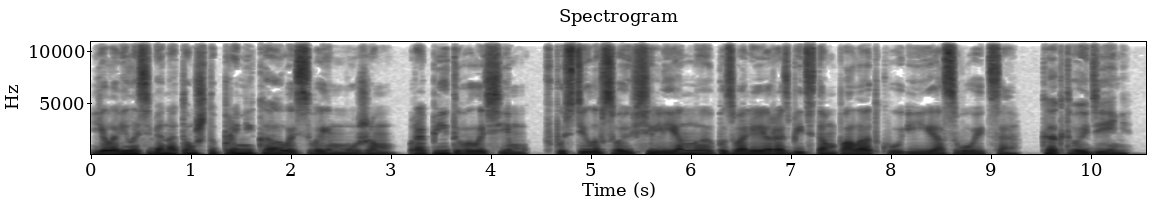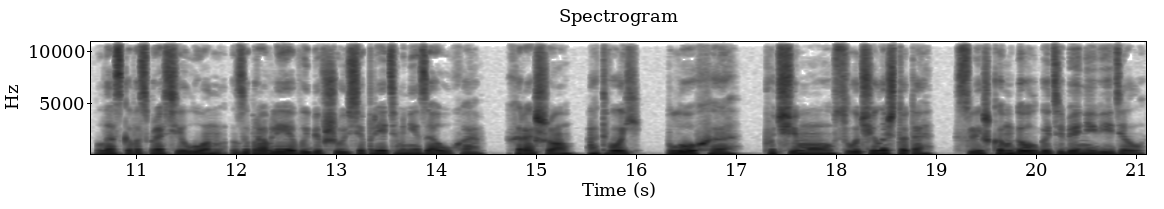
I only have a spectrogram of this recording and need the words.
Я ловила себя на том, что проникалась своим мужем, пропитывалась им, впустила в свою вселенную, позволяя разбить там палатку и освоиться. «Как твой день?» — ласково спросил он, заправляя выбившуюся прядь мне за ухо. «Хорошо. А твой?» «Плохо. Почему? Случилось что-то?» «Слишком долго тебя не видел.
